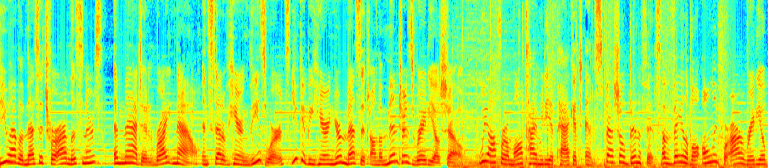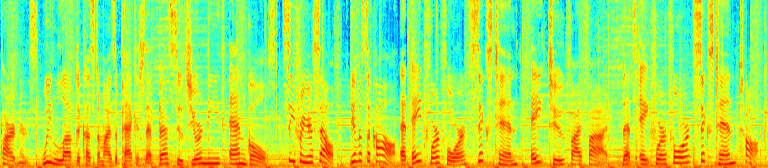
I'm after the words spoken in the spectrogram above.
Do you have a message for our listeners? Imagine right now, instead of hearing these words, you could be hearing your message on the Mentors Radio Show. We offer a multimedia package and special benefits available only for our radio partners. We love to customize a package that best suits your needs and goals. See for yourself. Give us a call at 844 610 8255. That's 844 610 TALK.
